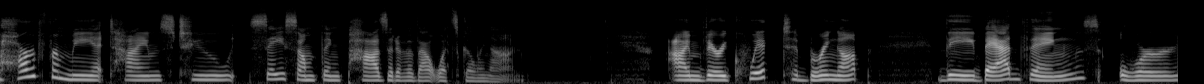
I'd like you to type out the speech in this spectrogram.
hard for me at times to say something positive about what's going on. I'm very quick to bring up the bad things or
